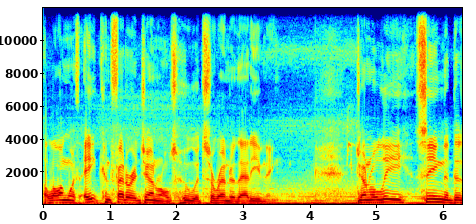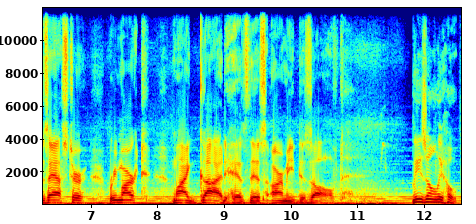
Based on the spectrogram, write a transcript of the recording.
along with eight Confederate generals who would surrender that evening. General Lee, seeing the disaster, remarked, my God, has this army dissolved. Lee's only hope,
